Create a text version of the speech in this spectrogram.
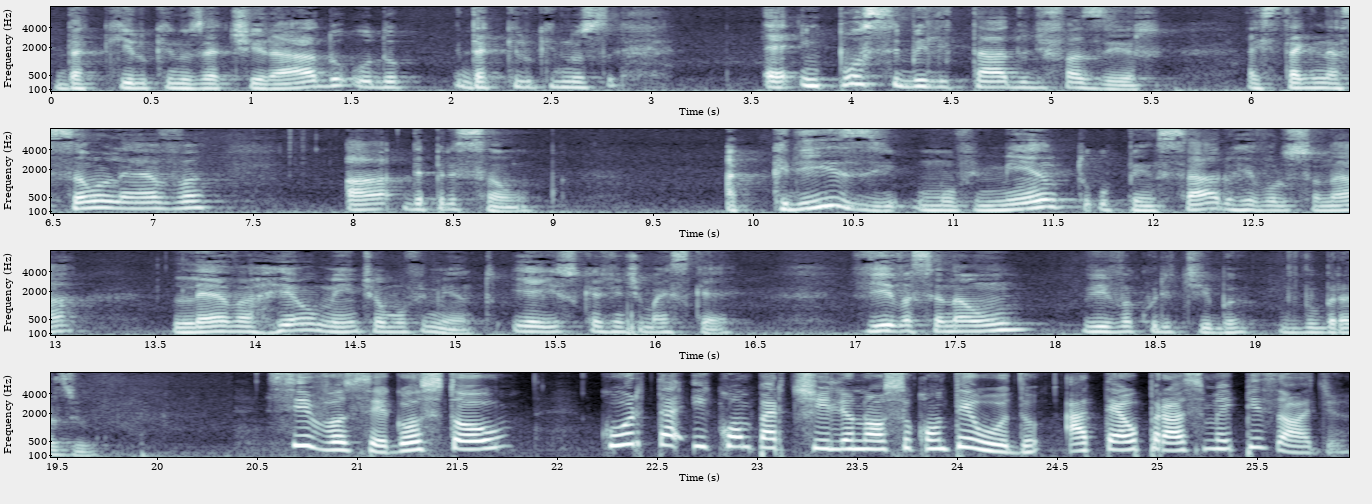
daquilo que nos é tirado ou do, daquilo que nos é impossibilitado de fazer. A estagnação leva à depressão. A crise, o movimento, o pensar, o revolucionar leva realmente ao movimento. E é isso que a gente mais quer. Viva Cena 1, viva Curitiba, viva o Brasil. Se você gostou, curta e compartilhe o nosso conteúdo. Até o próximo episódio.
